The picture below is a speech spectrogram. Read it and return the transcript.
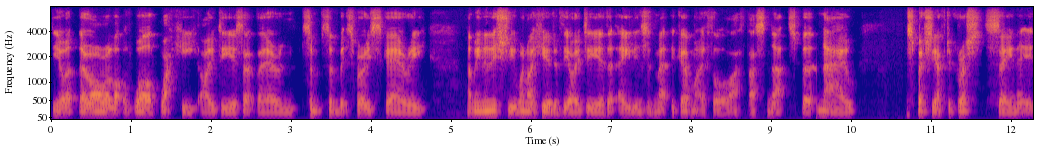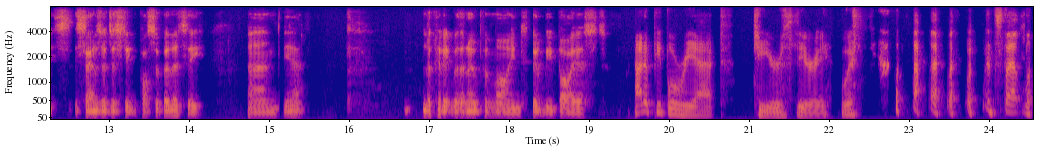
you know there are a lot of wild, wacky ideas out there, and some some bits very scary. I mean, initially when I heard of the idea that aliens had met the government, I thought well, that's nuts. But now, especially after Grusch saying it, it sounds a distinct possibility. And yeah, look at it with an open mind. Don't be biased. How do people react to your theory? what's that like?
